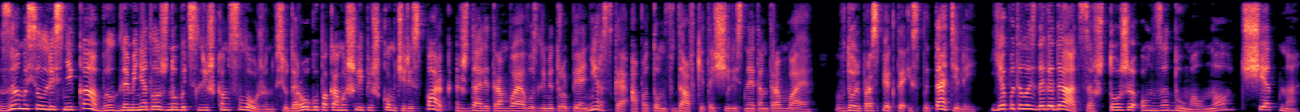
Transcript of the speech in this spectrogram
Замысел лесника был для меня должно быть слишком сложен. Всю дорогу, пока мы шли пешком через парк, ждали трамвая возле метро Пионерская, а потом в давке тащились на этом трамвае, Вдоль проспекта Испытателей я пыталась догадаться, что же он задумал, но тщетно.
